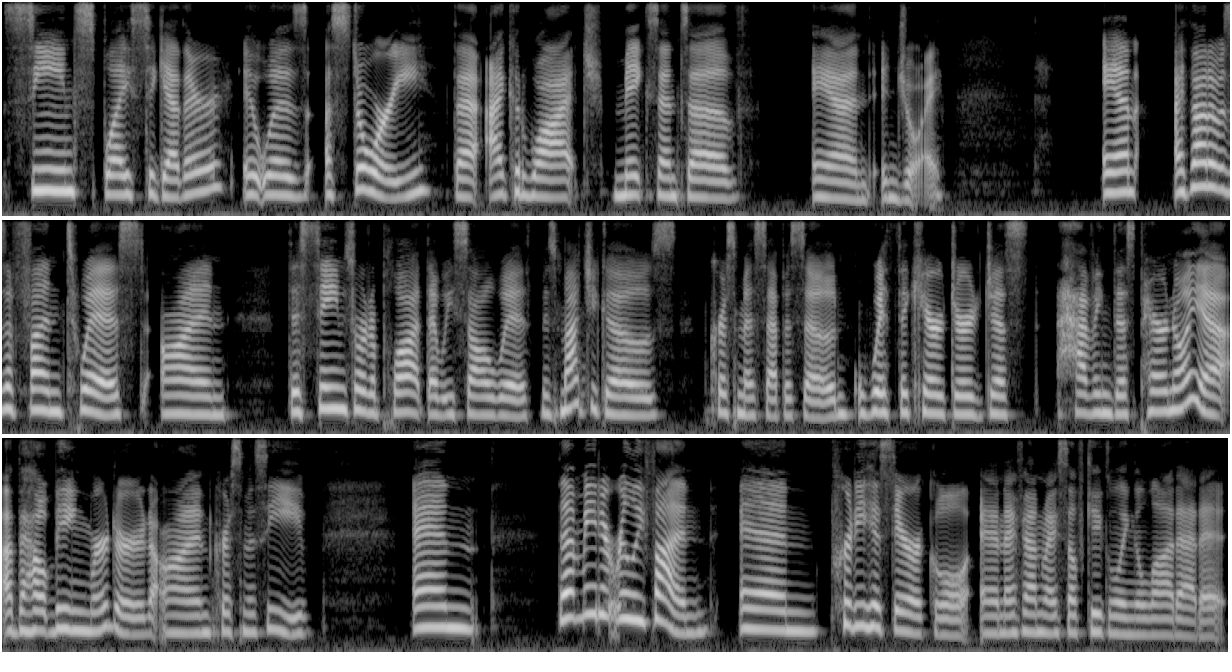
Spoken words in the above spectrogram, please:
scenes spliced together. It was a story that I could watch, make sense of, and enjoy. And I thought it was a fun twist on the same sort of plot that we saw with Miss Machiko's Christmas episode, with the character just having this paranoia about being murdered on Christmas Eve. And that made it really fun and pretty hysterical, and I found myself giggling a lot at it.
